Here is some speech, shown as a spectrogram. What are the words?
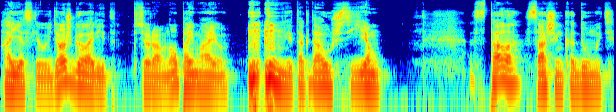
А если уйдешь, говорит, все равно поймаю, и тогда уж съем. Стала Сашенька думать,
